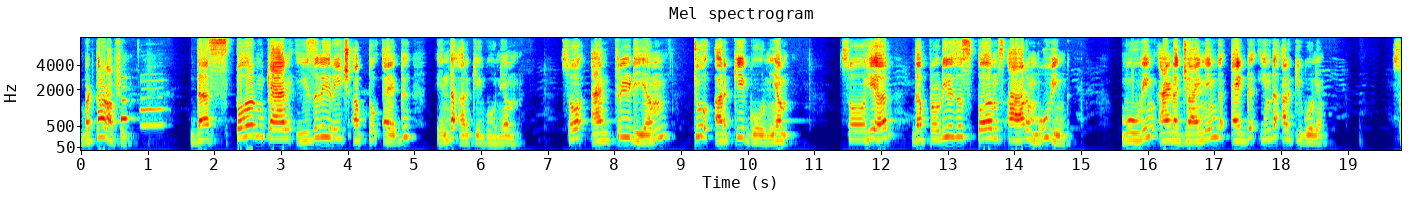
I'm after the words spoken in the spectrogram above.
But third option the sperm can easily reach up to egg in the archegonium. So anthridium to archegonium. So here the produced sperms are moving, moving and joining egg in the archegonium. So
